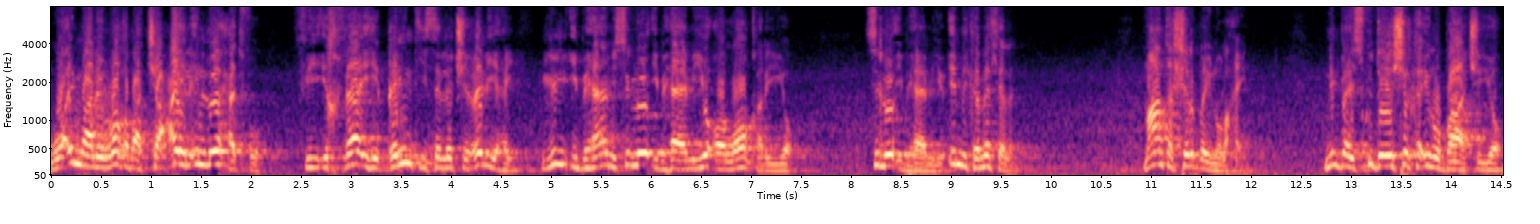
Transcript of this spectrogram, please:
wa imaa liraqba jacayl in loo xadfo fii ikhfaa'ihi qarintiisa la jecel yahay lilibhaami si loo ibhaamiyo oo loo qariyo. Si loo ibhaamiyo. Iminka maalan maanta shir baynu lahayn. Nin baa isku dayey shirka inuu baajiyo.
